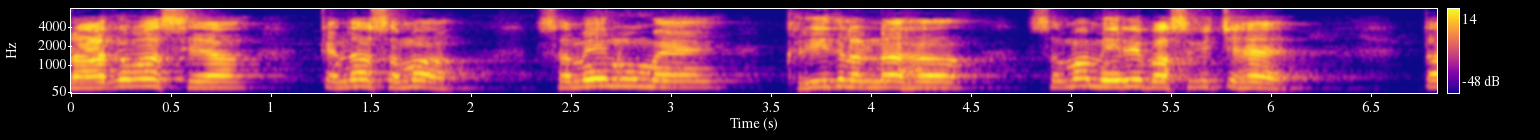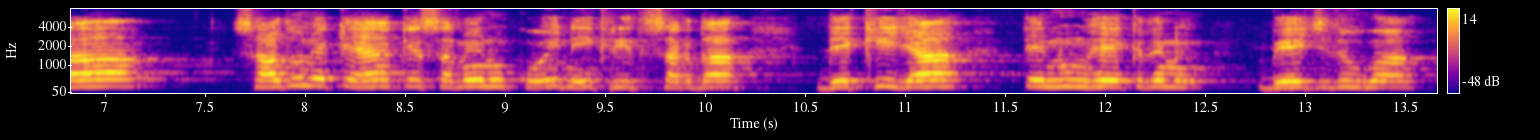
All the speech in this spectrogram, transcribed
ਰਾਗਵ ਹੱਸਿਆ, ਕਹਿੰਦਾ, ਸਮਾਂ, ਸਮੇਂ ਨੂੰ ਮੈਂ ਖਰੀਦ ਲੈਣਾ ਹਾਂ, ਸਮਾਂ ਮੇਰੇ ਵੱਸ ਵਿੱਚ ਹੈ। ਤਾਂ ਸਾਧੂ ਨੇ ਕਿਹਾ ਕਿ ਸਮੇਂ ਨੂੰ ਕੋਈ ਨਹੀਂ ਖਰੀਦ ਸਕਦਾ, ਦੇਖੀ ਜਾ, ਤੈਨੂੰ ਇਹ ਇੱਕ ਦਿਨ ਵੇਚ ਦੂਗਾ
